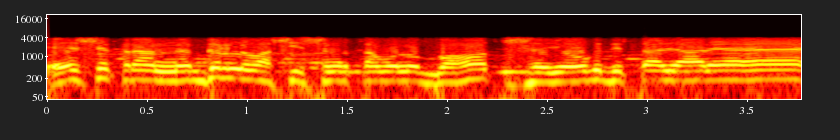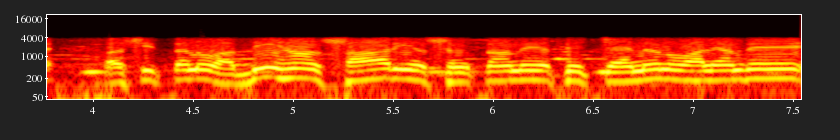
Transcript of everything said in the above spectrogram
ਇਸੇ ਤਰ੍ਹਾਂ ਨਗਰ ਨਿਵਾਸੀ ਸੰਗਤਾਂ ਵੱਲੋਂ ਬਹੁਤ ਸਹਿਯੋਗ ਦਿੱਤਾ ਜਾ ਰਿਹਾ ਹੈ। ਅਸੀਂ ਧੰਨਵਾਦੀ ਹਾਂ ਸਾਰੀਆਂ ਸੰਗਤਾਂ ਦੇ ਅਤੇ ਚੈਨਲ ਵਾਲਿਆਂ ਦੇ,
